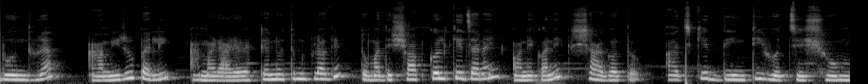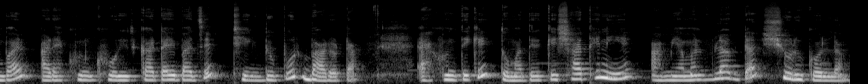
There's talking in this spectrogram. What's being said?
বন্ধুরা। আমি রূপালি। আমার আরও একটা নতুন ব্লগে তোমাদের সকলকে জানাই অনেক অনেক স্বাগত। আজকের দিনটি হচ্ছে সোমবার আর এখন ঘড়ির কাটায় বাজে ঠিক দুপুর বারোটা। এখন থেকে তোমাদেরকে সাথে নিয়ে আমি আমার ব্লগটা শুরু করলাম।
